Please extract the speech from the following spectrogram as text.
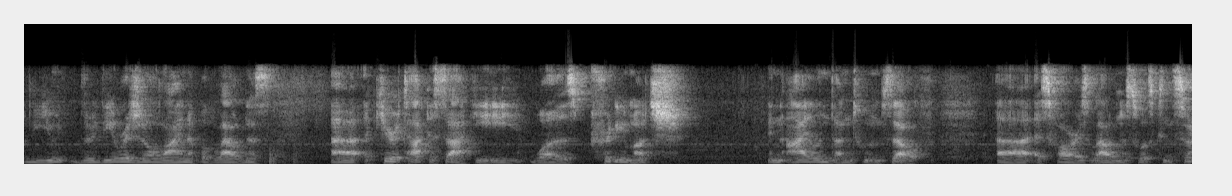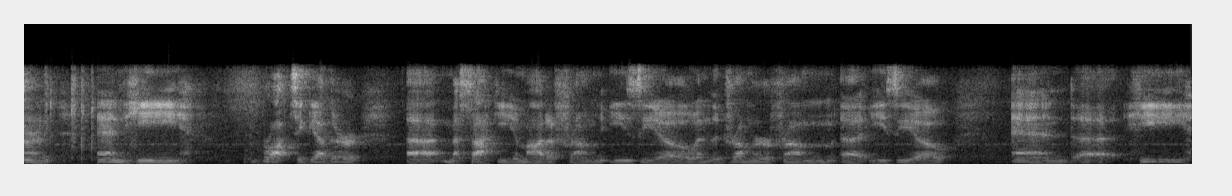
the, the, original lineup of Loudness, uh, Akira Takasaki was pretty much an island unto himself uh, as far as loudness was concerned, and he brought together uh, Masaki Yamada from EZO and the drummer from uh, EZO, and uh, he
